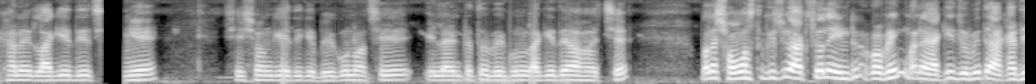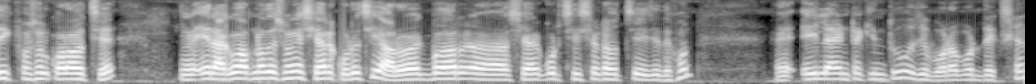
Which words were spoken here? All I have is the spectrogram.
এখানে লাগিয়ে দিয়েছি ভেঙে সেই সঙ্গে এদিকে বেগুন আছে, এই লাইনটা তো বেগুন লাগিয়ে দেওয়া হচ্ছে মানে সমস্ত কিছু অ্যাকচুয়ালি ইন্টারক্রপিং মানে একই জমিতে একাধিক ফসল করা হচ্ছে। এর আগেও আপনাদের সঙ্গে শেয়ার করেছি, আরও একবার শেয়ার করছি। সেটা হচ্ছে এই যে দেখুন এই লাইনটা কিন্তু যে বরাবর দেখছেন,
